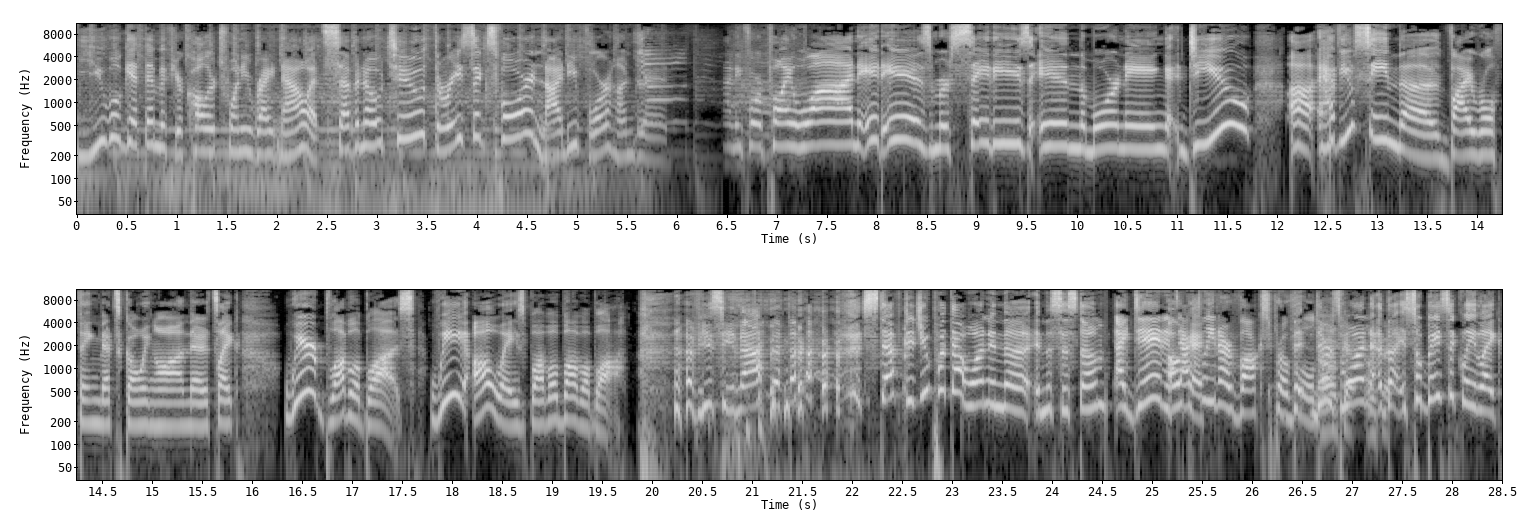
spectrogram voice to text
You will get them if you're caller 20 right now at 702 364 9400. 94.1. It is Mercedes in the morning. Do you uh have you seen the viral thing that's going on that it's like we're blah blah blahs. We always blah blah blah blah blah. have you seen that? Steph, did you put that one in the in the system? I did. It's actually in our Vox Pro Th- folder. There's Okay, one. okay. th- so basically, like,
